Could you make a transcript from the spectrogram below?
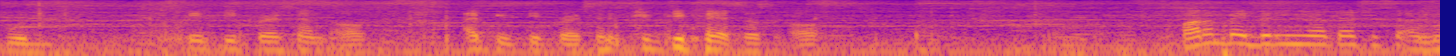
food. 50% off. Ay, 50%. 50 pesos off. Parang pwede rin yata siya sa ano.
